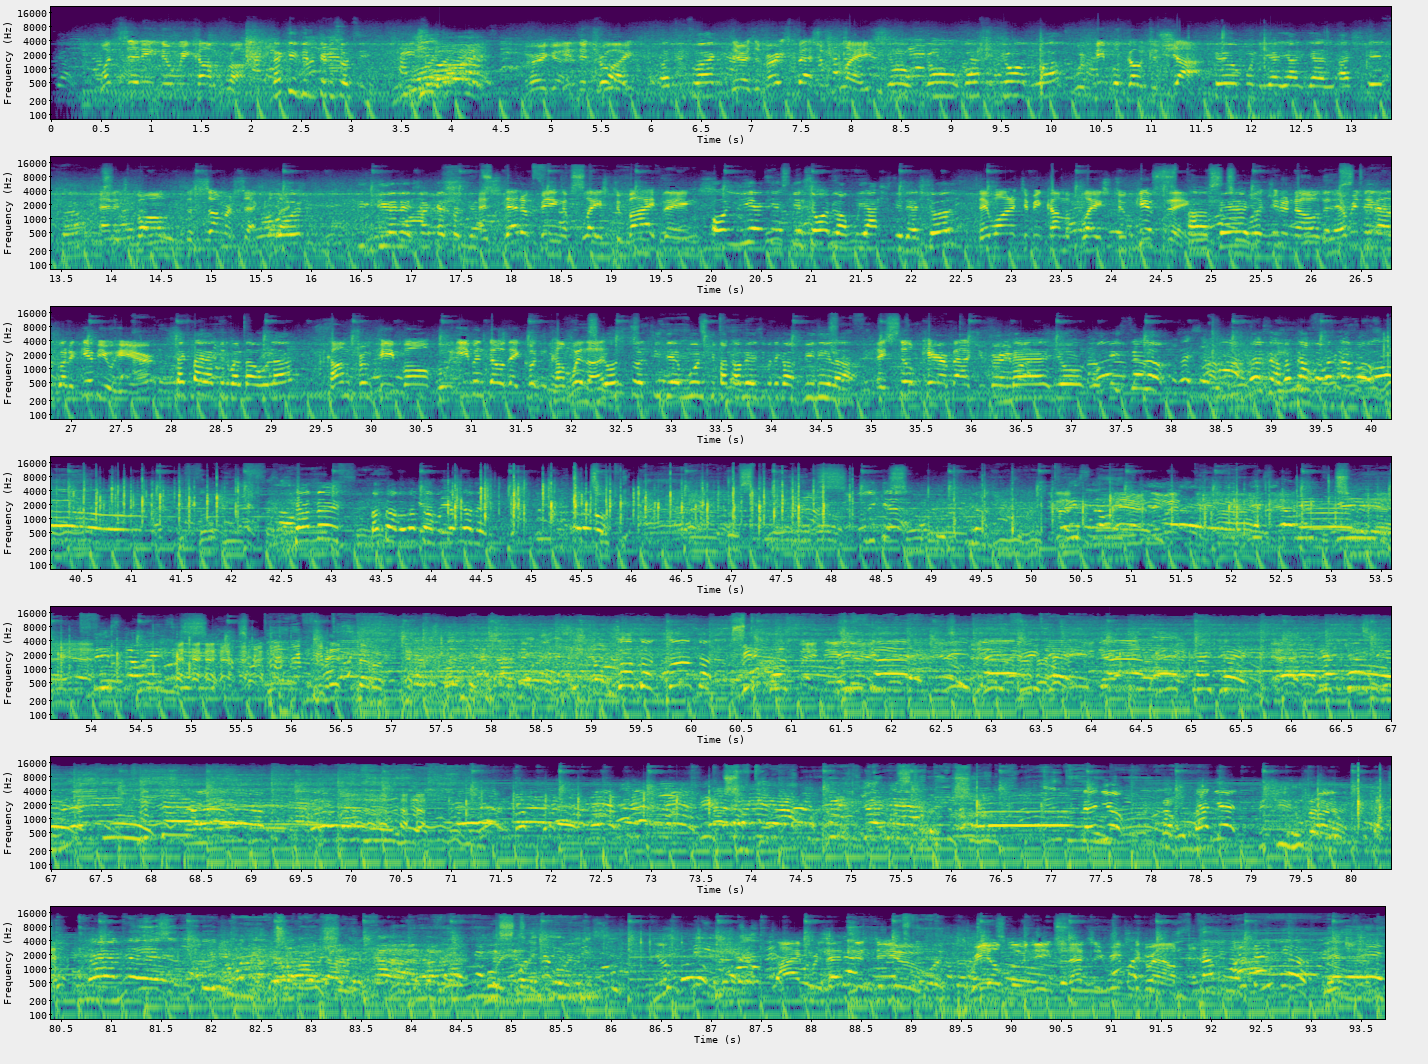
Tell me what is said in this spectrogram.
What city do we come from? Nan ki vil ke nou soti? Very good. In Detroit, Detroit, there's a very special place where people go to shop, and it's called the Somerset Collection. di dire les gens kel soti an. Instead of being a place to buy things, On liye ke kesyon endroit pou y achete des choses. they want it to become a place to give things. En I want you to know that everything I'm going to give you here chak bagay ke nou bal ba ou la, comes from people who, even though they couldn't come with yon us, soti de moun ki pat anmezi pou te kwa vini la. they still care about you very much. Men Daniel! Bici! I present it to you, real blue jeans that actually reach the ground. And it's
